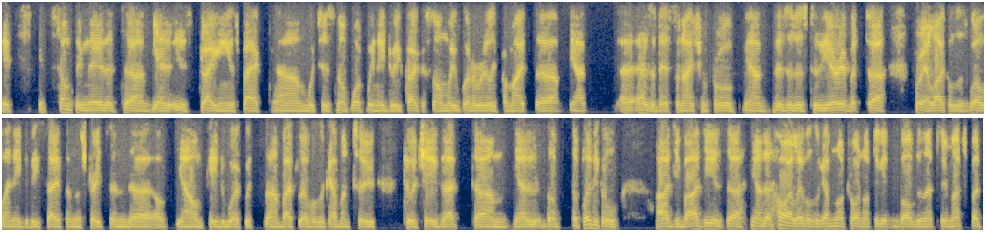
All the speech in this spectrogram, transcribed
it's it's something there that um, yeah is dragging us back, um, which is not what we need to be focused on. We've got to really promote uh, you know as a destination for you know visitors to the area, but uh, for our locals as well. They need to be safe in the streets, and uh, you know I'm keen to work with uh, both levels of government to to achieve that. Um, you know the, the political argy bargy is uh, you know the higher levels of government. I try not to get involved in that too much, but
